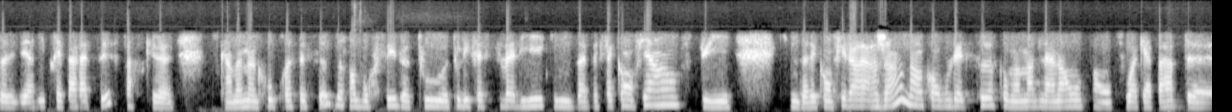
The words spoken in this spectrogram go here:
les derniers préparatifs parce que c'est quand même un gros processus de rembourser tous les festivaliers qui nous avaient fait confiance, puis qui nous avaient confié leur argent. Donc, on voulait être sûr qu'au moment de l'annonce, on soit capable de,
